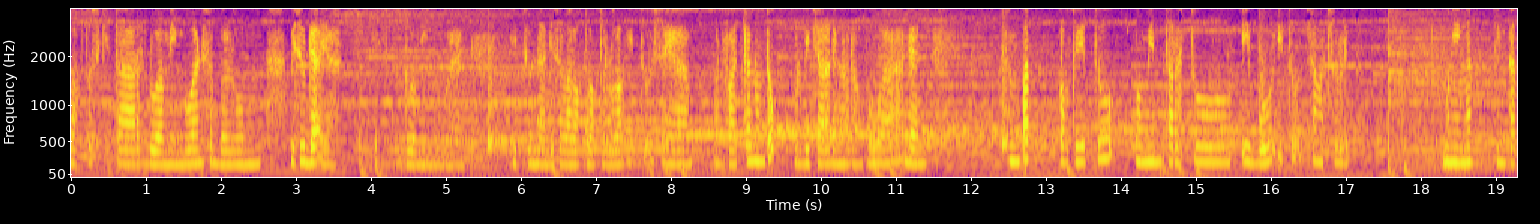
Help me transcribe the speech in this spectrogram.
waktu sekitar dua mingguan sebelum wisuda ya, dua mingguan. Itu nah di sela waktu-waktu luang itu saya manfaatkan untuk berbicara dengan orang tua dan sempat waktu itu meminta restu ibu itu sangat sulit mengingat tingkat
